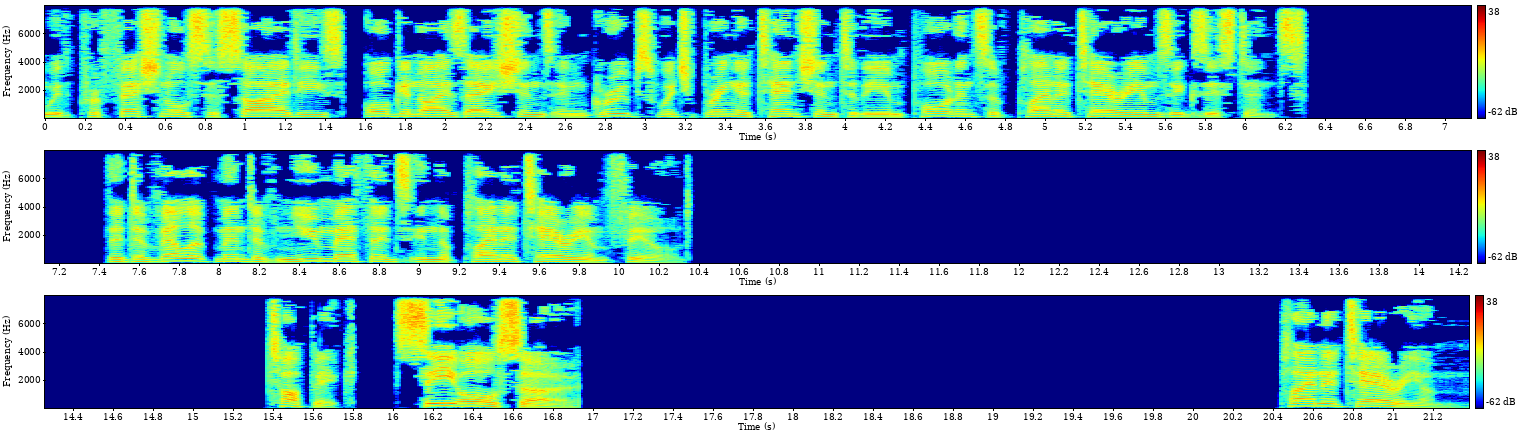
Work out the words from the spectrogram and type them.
with professional societies, organizations and groups which bring attention to the importance of planetariums' existence. The development of new methods in the planetarium field. See also Planetarium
